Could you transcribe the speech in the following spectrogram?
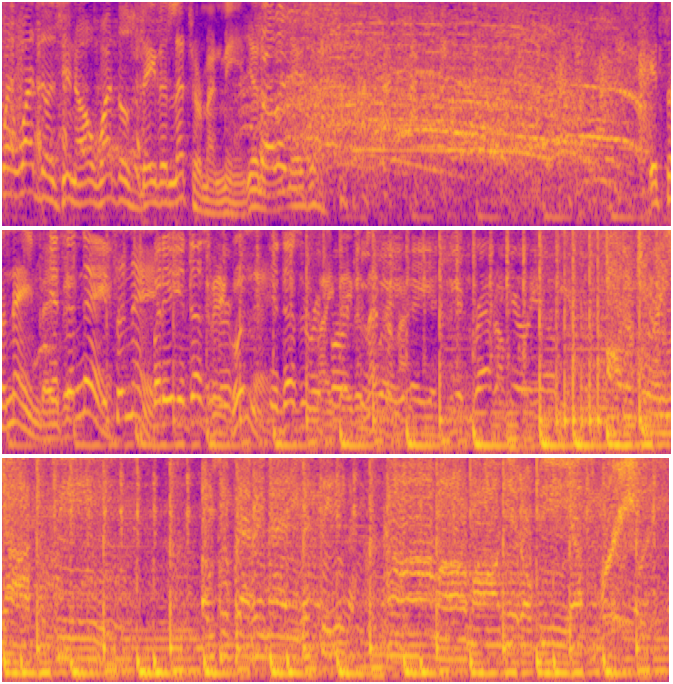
well, what does, you know, what does David Letterman mean? You know, Well, it's a name, baby. It's a name. It's a name. But it, it doesn't. Re- good name. It doesn't refer like to a, a, geographic area. Out of curiosities, oh so very many to see. Come along, it'll be a spree.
